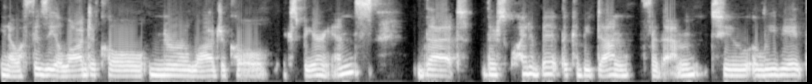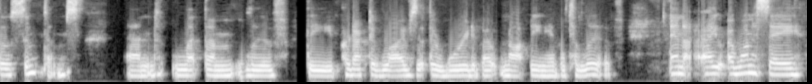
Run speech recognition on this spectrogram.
you know, a physiological, neurological experience that there's quite a bit that could be done for them to alleviate those symptoms and let them live the productive lives that they're worried about not being able to live. And I, I want to say,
